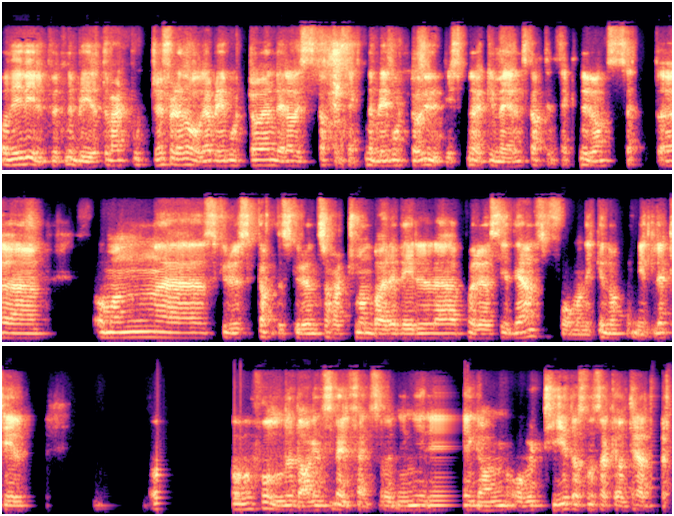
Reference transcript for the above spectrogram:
Og de hvileputtene blir etter hvert borte, for den olja blir borte, og en del av disse skatteinntektene blir borte, og utgiftene øker mer enn skatteinntektene uansett. Uh, om man uh, skrur skatteskruen så hardt som man bare vil på rød side igjen, så får man ikke nok midler til å holde dagens velferdsordninger i gang over tid. Og Nå snakker vi om 30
